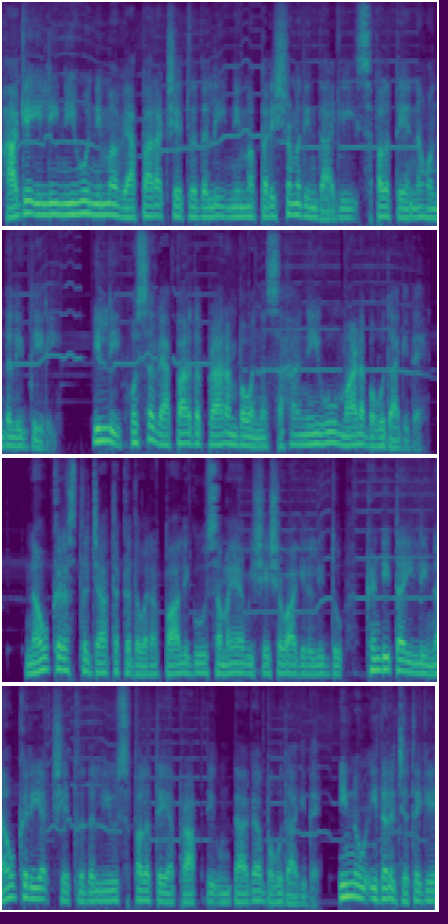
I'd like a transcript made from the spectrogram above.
ಹಾಗೆ ಇಲ್ಲಿ ನೀವು ನಿಮ್ಮ ವ್ಯಾಪಾರ ಕ್ಷೇತ್ರದಲ್ಲಿ ನಿಮ್ಮ ಪರಿಶ್ರಮದಿಂದಾಗಿ ಸಫಲತೆಯನ್ನು ಹೊಂದಲಿದ್ದೀರಿ. ಇಲ್ಲಿ ಹೊಸ ವ್ಯಾಪಾರದ ಪ್ರಾರಂಭವನ್ನು ಸಹ ನೀವು ಮಾಡಬಹುದಾಗಿದೆ. ನೌಕರಸ್ಥ ಜಾತಕದವರ ಪಾಲಿಗೂ ಸಮಯ ವಿಶೇಷವಾಗಿರಲಿದ್ದು, ಖಂಡಿತ ಇಲ್ಲಿ ನೌಕರಿಯ ಕ್ಷೇತ್ರದಲ್ಲಿಯೂ ಸಫಲತೆಯ ಪ್ರಾಪ್ತಿ ಉಂಟಾಗಬಹುದಾಗಿದೆ. ಇನ್ನು ಇದರ ಜೊತೆಗೆ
